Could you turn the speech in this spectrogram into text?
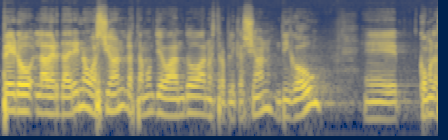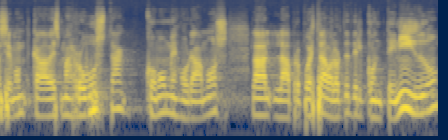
Pero la verdadera innovación la estamos llevando a nuestra aplicación, DGO. Eh, cómo la hacemos cada vez más robusta, cómo mejoramos la, propuesta de valor desde el contenido,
